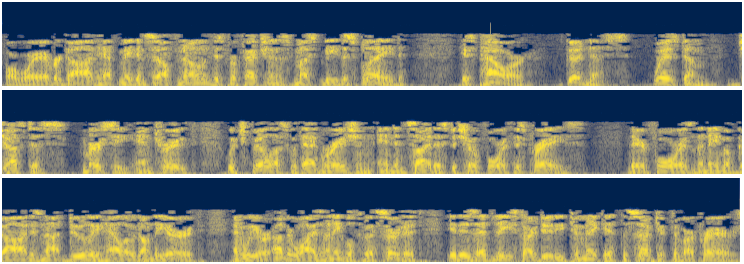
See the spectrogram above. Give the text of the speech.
For wherever God hath made himself known, his perfections must be displayed. His power, goodness, wisdom, justice, mercy, and truth, which fill us with admiration and incite us to show forth His praise. Therefore, as the name of God is not duly hallowed on the earth, and we are otherwise unable to assert it, it is at least our duty to make it the subject of our prayers.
